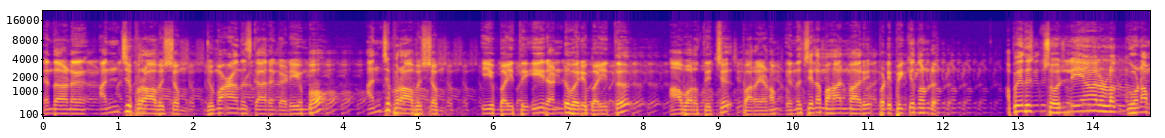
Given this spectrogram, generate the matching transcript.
എന്താണ് അഞ്ച് പ്രാവശ്യം ജുമാ നിസ്കാരം കഴിയുമ്പോ അഞ്ച് പ്രാവശ്യം ഈ ബൈത്ത് ഈ രണ്ട് വരി ബൈത്ത് ആവർത്തിച്ച് പറയണം എന്ന് ചില മഹാന്മാര് പഠിപ്പിക്കുന്നുണ്ട് അപ്പൊ ഇത് ചൊല്ലിയാലുള്ള ഗുണം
